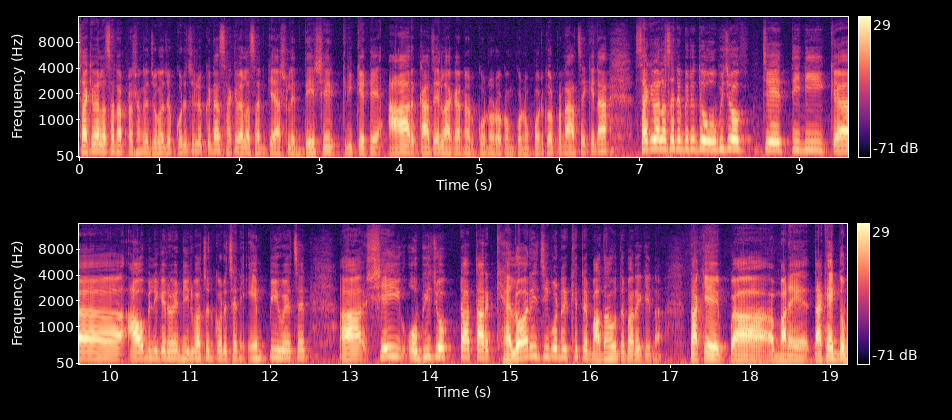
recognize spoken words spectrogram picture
সাকিব আল হাসান আপনার সঙ্গে যোগাযোগ করেছিল কিনা? সাকিব আল হাসানকে আসলে দেশের ক্রিকেটে আর কাজে লাগানোর কোনো রকম কোনো পরিকল্পনা আছে কিনা? সাকিব আল হাসানের বিরুদ্ধে অভিযোগ যে তিনি আওয়ামী লীগের হয়ে নির্বাচন করেছেন, এমপি হয়েছেন সেই অভিযোগটা তার খেলোয়াড়ি জীবনের ক্ষেত্রে বাধা হতে পারে কিনা? তাকে মানে তাকে একদম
